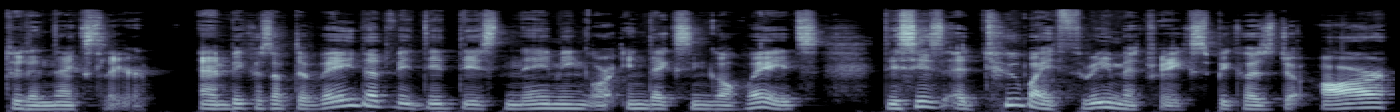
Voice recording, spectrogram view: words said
to the next layer. And because of the way that we did this naming or indexing of weights, this is a 2 by 3 matrix because there are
